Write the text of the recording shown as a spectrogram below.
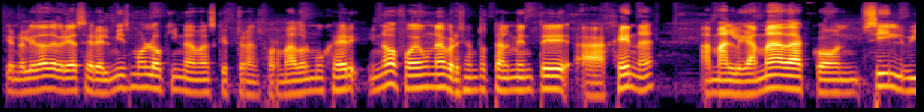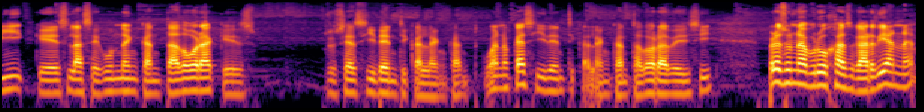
que en realidad debería ser el mismo Loki, nada más que transformado en mujer. Y no, fue una versión totalmente ajena, amalgamada con Sylvie, que es la segunda encantadora, que es, pues es idéntica a la bueno, casi idéntica a la encantadora de DC. Pero es una bruja asgardiana,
